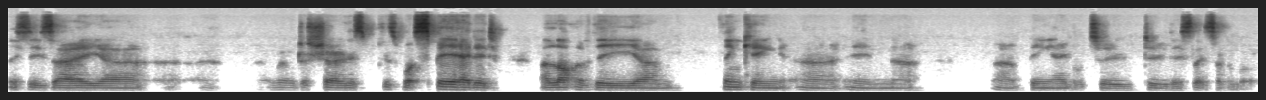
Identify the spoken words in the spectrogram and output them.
this is a, uh, we'll just show this, this is what spearheaded a lot of the um, thinking uh, in uh, uh, being able to do this. Let's have a look.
